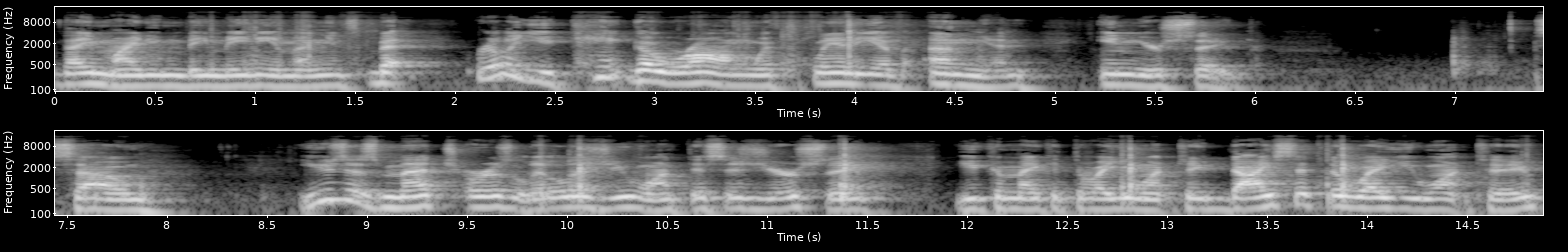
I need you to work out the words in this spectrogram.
They might even be medium onions. But really, you can't go wrong with plenty of onion in your soup. So use as much or as little as you want. This is your soup. You can make it the way you want to. Dice it the way you want to.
